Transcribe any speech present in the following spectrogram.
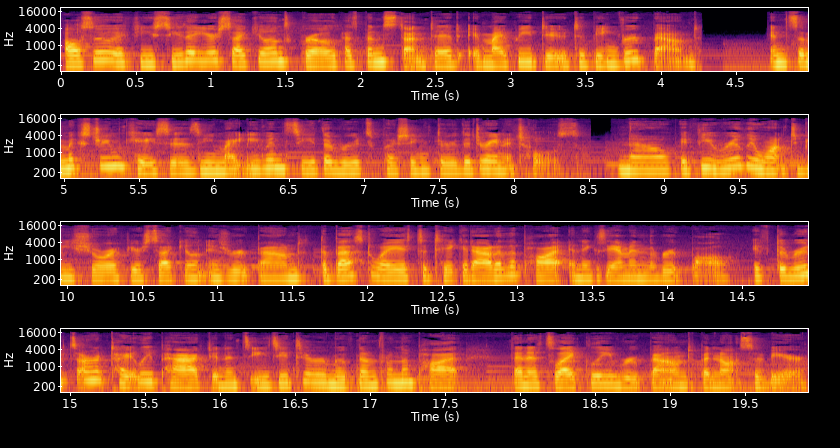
Also, if you see that your succulent's growth has been stunted, it might be due to being root bound. In some extreme cases, you might even see the roots pushing through the drainage holes. Now, if you really want to be sure if your succulent is root bound, the best way is to take it out of the pot and examine the root ball. If the roots aren't tightly packed and it's easy to remove them from the pot, then it's likely root bound but not severe.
